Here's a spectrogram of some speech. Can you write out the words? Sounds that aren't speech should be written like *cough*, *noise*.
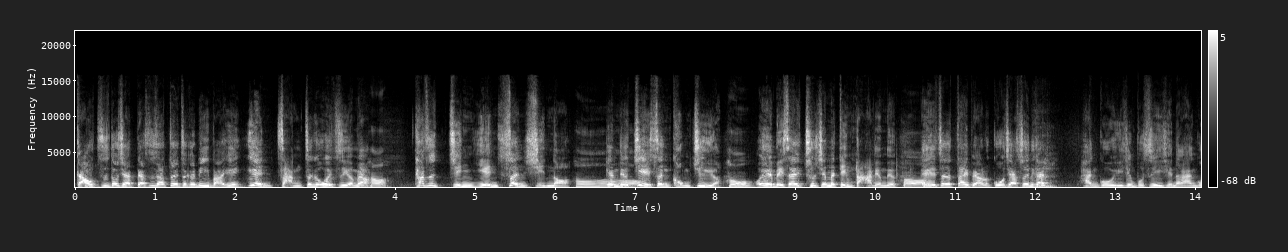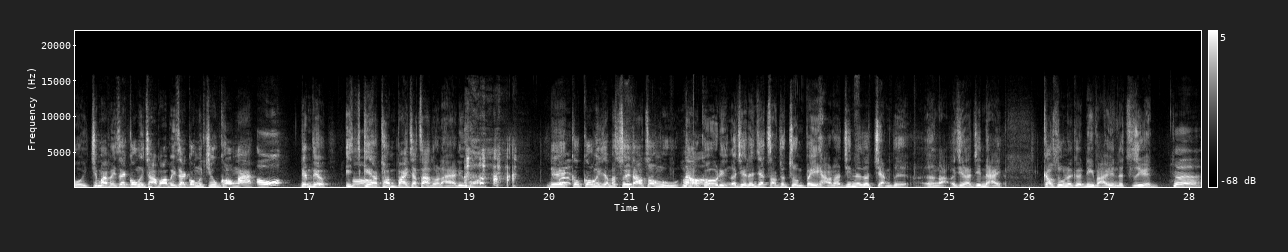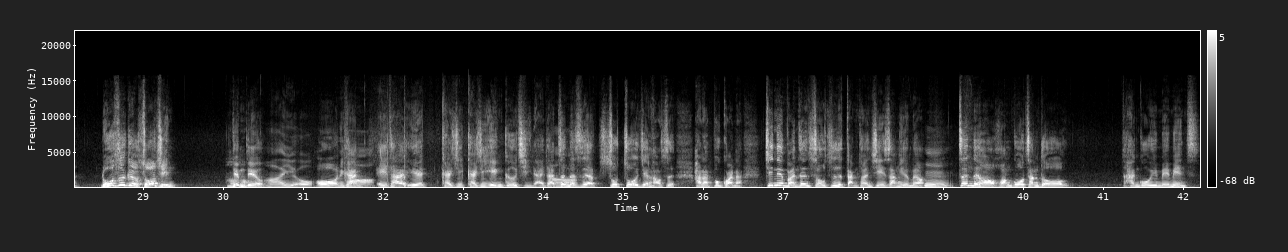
稿子都起来，表示他对这个立法院院长这个位置有没有？哦他是谨言慎行哦，哦。对不对？戒慎恐惧哦，哦。我也没使出什么顶打，对不对？哦。哎，这个代表了国家，所以你看，韩国已经不是以前那个韩国瑜，今晚没在攻伊茶包，没在攻伊揪空啊，哦，对不对？一给他团拜，才早都来啊，你看。你 *laughs* 讲讲伊什么睡到中午，那有可能，而且人家早就准备好，他今天都讲的很好，而且他今天还告诉那个立法院的职员，嗯，螺丝给我锁紧，对不对？哎呦，哦，你看哦，哎，他也开始开始严格起来，他真的是要做做一件好事。好了，不管了，今天反正首次的党团协商有没有？嗯，真的哦，黄国昌的哦，韩国瑜没面子，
